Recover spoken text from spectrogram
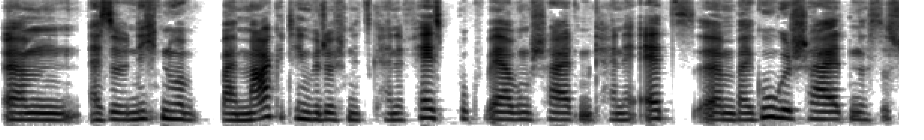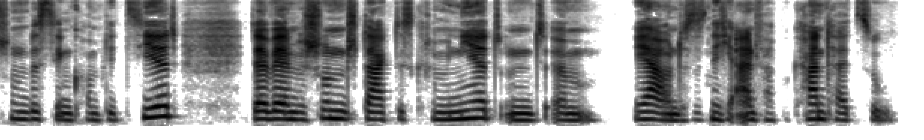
Ähm, also nicht nur beim Marketing, wir dürfen jetzt keine Facebook-Werbung schalten, keine Ads ähm, bei Google schalten. Das ist schon ein bisschen kompliziert. Da werden wir schon stark diskriminiert und ähm, ja, und es ist nicht einfach, Bekanntheit zu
